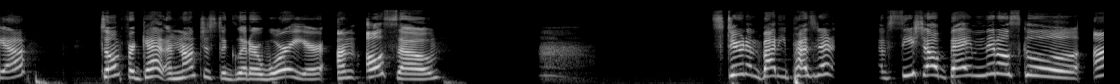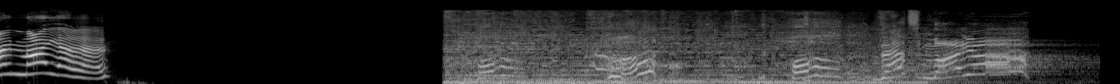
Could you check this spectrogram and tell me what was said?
yeah? Don't forget, I'm not just a glitter warrior, I'm also student body president of Seashell Bay Middle School. I'm Maya. Huh? Oh, that's my.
